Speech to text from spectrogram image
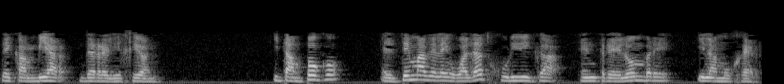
de cambiar de religión, y tampoco el tema de la igualdad jurídica entre el hombre y la mujer.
